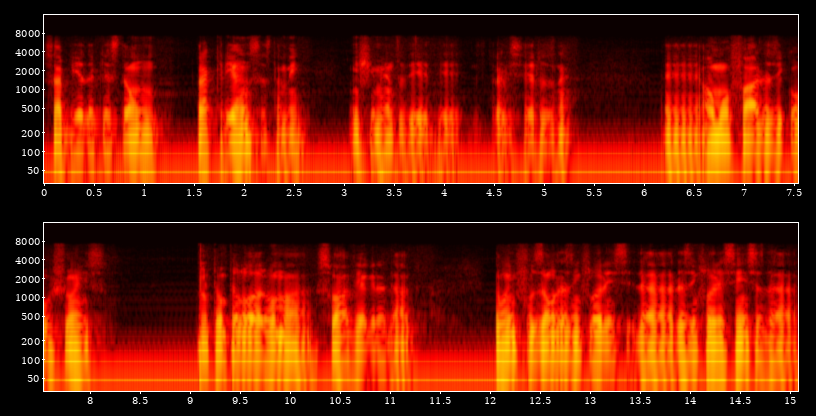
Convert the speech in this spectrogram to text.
sabia da questão para crianças também, enchimento de, de, de travesseiros, né, é, almofadas e colchões. Então, pelo aroma suave e agradável. Então, a infusão das, da, das inflorescências da,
